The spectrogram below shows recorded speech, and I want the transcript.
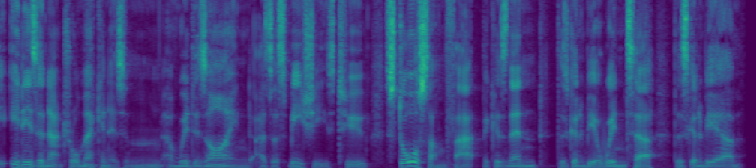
it is a natural mechanism, and we're designed as a species to store some fat because then there's going to be a winter, there's going to be a,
